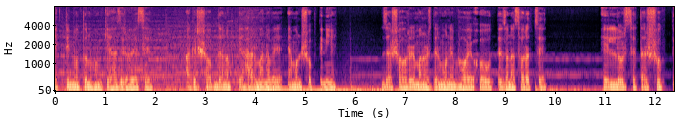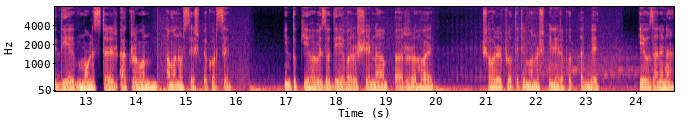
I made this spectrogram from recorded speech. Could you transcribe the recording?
একটি নতুন হুমকি হাজির হয়েছে। আগের সব দানবকে হার মানাবে এমন শক্তি নিয়ে, যা শহরের মানুষদের মনে ভয় ও উত্তেজনা ছড়াচ্ছে। এল লড়ছে তার শক্তি দিয়ে মনস্টারের আক্রমণ থামানোর চেষ্টা করছে। কিন্তু কি হবে যদি এবারও সে না পার হয়? শহরের প্রতিটি মানুষ কি নিরাপদ থাকবে? কেউ জানে না।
